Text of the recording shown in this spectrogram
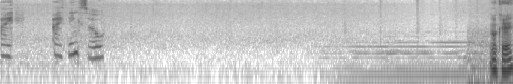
I. I think so. Okay.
